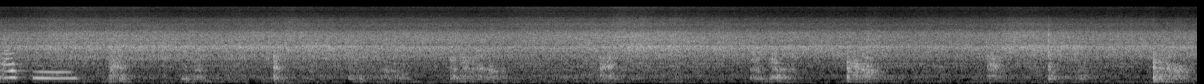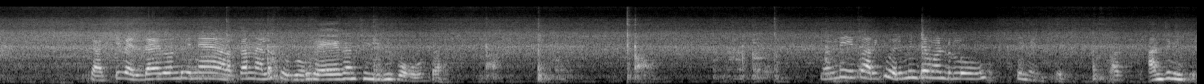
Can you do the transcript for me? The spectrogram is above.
ഇളക്കി. ചട്ടി വലുതായതുകൊണ്ട് പിന്നെ ഇളക്കാൻ നല്ല സുഖം. വേഗം ചീരി പോകും കേട്ടോ അതുകൊണ്ട് ഈ കറിക്ക് ഒരു മിനിറ്റേ വേണ്ടുള്ളൂ? പത്ത് മിനിറ്റ്. പത്ത് അഞ്ച് മിനിറ്റ്.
